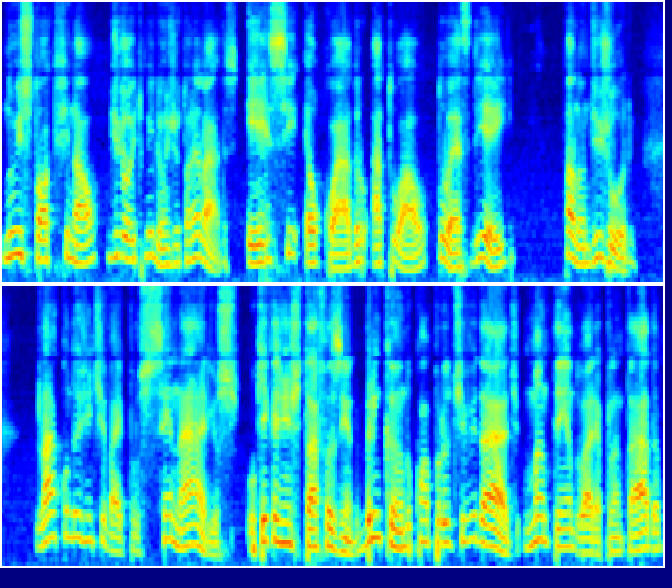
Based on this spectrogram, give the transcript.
No estoque final de 8 milhões de toneladas. Esse é o quadro atual do SDA, falando de julho. Lá, quando a gente vai para os cenários, o que, que a gente está fazendo? Brincando com a produtividade, mantendo a área plantada.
